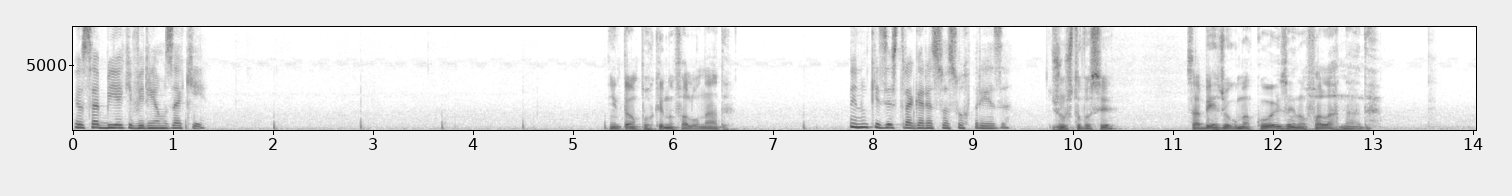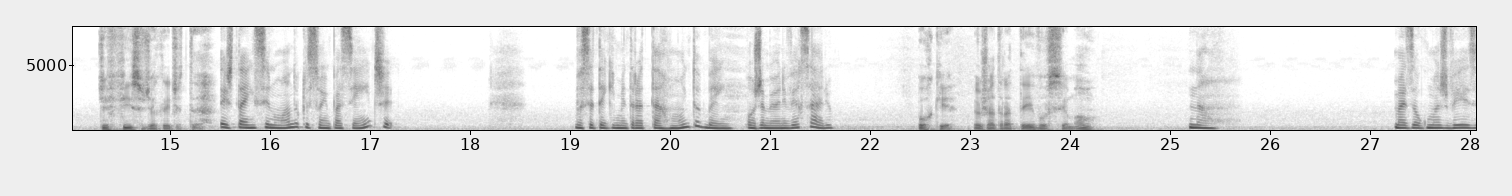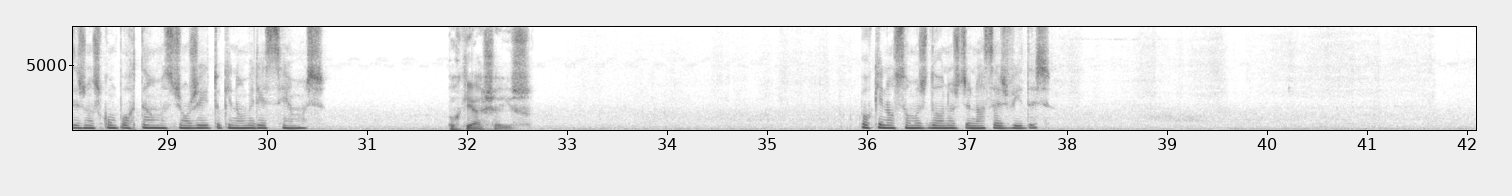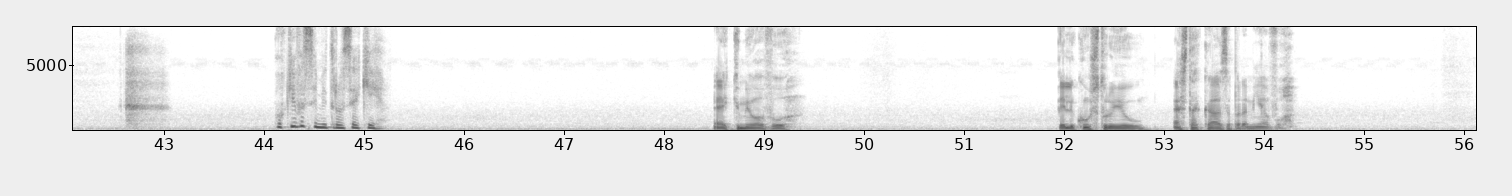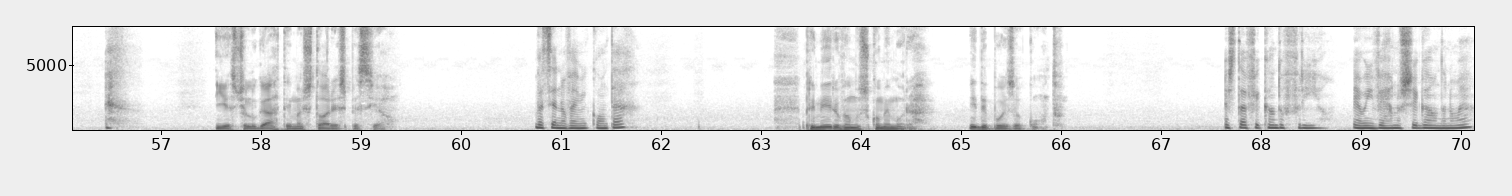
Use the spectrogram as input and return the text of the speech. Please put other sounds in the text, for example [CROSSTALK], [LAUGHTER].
Eu sabia que viríamos aqui. Então por que não falou nada? Eu não quis estragar a sua surpresa. Justo você? Saber de alguma coisa e não falar nada. Difícil de acreditar. Está insinuando que sou impaciente? Você tem que me tratar muito bem. Hoje é meu aniversário. Por quê? Eu já tratei você mal? Não. Mas algumas vezes nos comportamos de um jeito que não merecemos. Por que acha isso? Porque não somos donos de nossas vidas. Por que você me trouxe aqui? É que o meu avô. Ele construiu esta casa para minha avó. E este lugar tem uma história especial. Você não vai me contar? Primeiro vamos comemorar. E depois eu conto. Está ficando frio. É o inverno chegando, não é?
